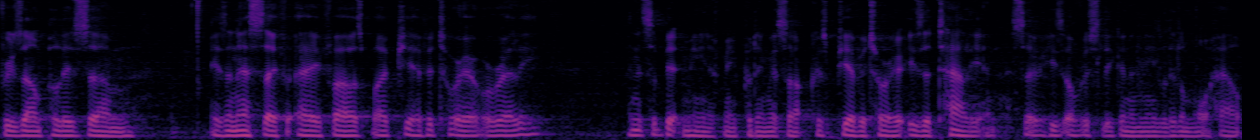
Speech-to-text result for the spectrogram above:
for example, is, um, is an essay for Files by Pier Vittorio Aureli. And it's a bit mean of me putting this up because Pier Vittorio is Italian, so he's obviously going to need a little more help.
